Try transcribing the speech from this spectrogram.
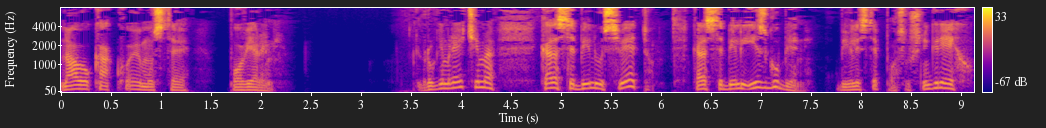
nauka kojemu ste povjereni. Drugim riječima, kada ste bili u svijetu, kada ste bili izgubljeni, bili ste poslušni grijehu.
